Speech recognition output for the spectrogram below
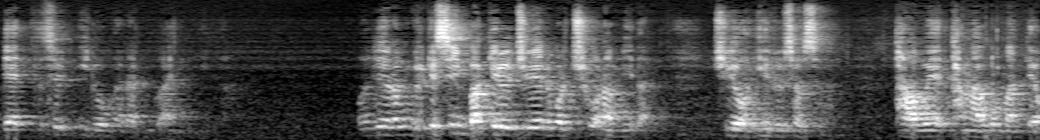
내 뜻을 이루어가라는 거 아닙니까? 오늘 여러분 그렇게 쓰임 받기를 주의 이름으로 축원합니다. 주여 이루셔서 다오에 당하고만 되어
